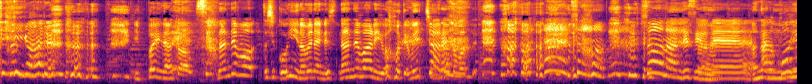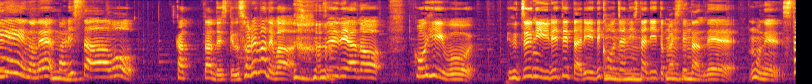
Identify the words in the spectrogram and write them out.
ティーがある。いっぱいなんか、なんでも、私コーヒー飲めないんです。なんでもあるよってめっちゃあると思って。そうなんですよね。うんあんなにねあの、コーヒーのね、うんバリスタを買ったんですけど、それまでは、普通にあの、コーヒーを普通に入れてたり、で、紅茶にしたりとかしてたんで、もうね、スタ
